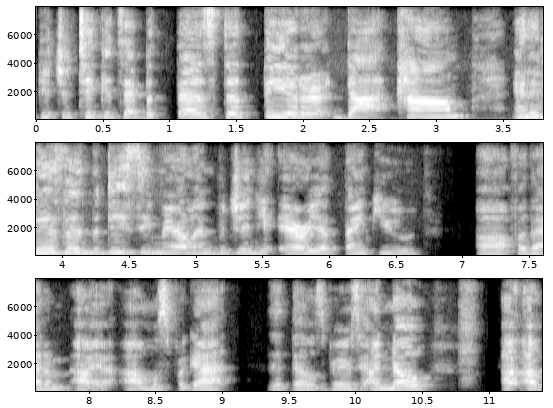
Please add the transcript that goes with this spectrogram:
Get your tickets at BethesdaTheater.com. And it is in the DC, Maryland, Virginia area. Thank you uh, for that. Um, I, I almost forgot that that was very. I know I,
